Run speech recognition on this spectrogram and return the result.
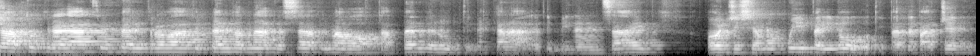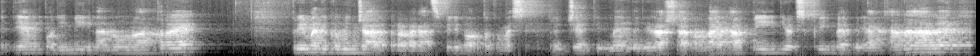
Ciao a tutti ragazzi ben ritrovati, bentornati se è la prima volta, benvenuti nel canale di Milan Inside. Oggi siamo qui per i voti per le pagelle di Empoli Milan 1 a 3. Prima di cominciare però ragazzi vi ricordo come sempre gentilmente di lasciare un like al video, iscrivervi al canale,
